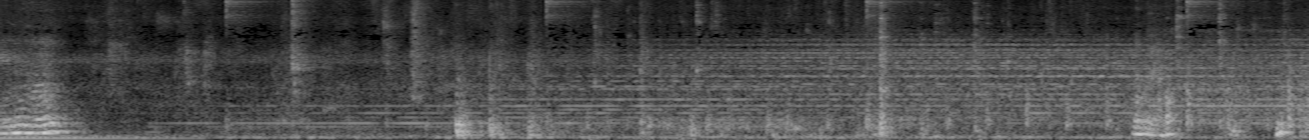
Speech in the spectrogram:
Mau berapa? Minum berapa? Mantap.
